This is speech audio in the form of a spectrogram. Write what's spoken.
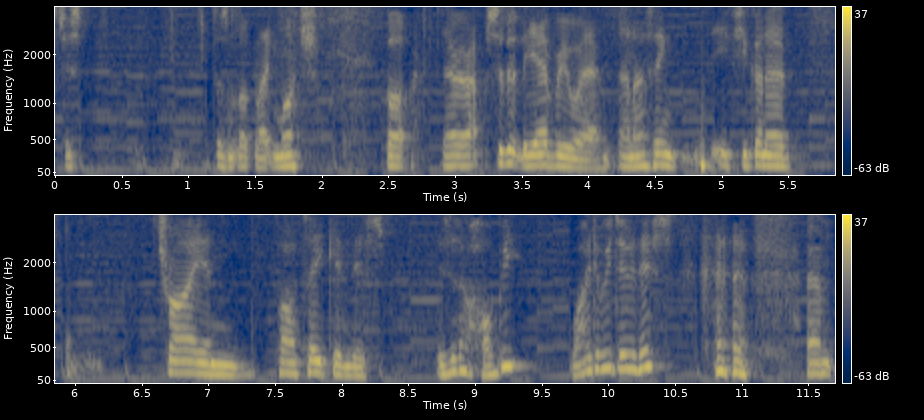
just doesn't look like much but they're absolutely everywhere. And I think if you're going to try and partake in this, is it a hobby? Why do we do this? um,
